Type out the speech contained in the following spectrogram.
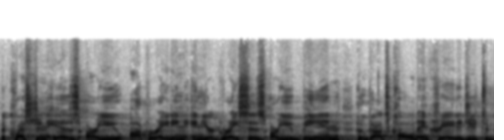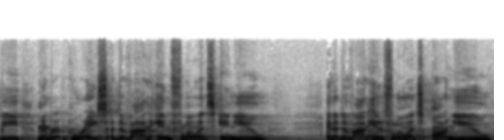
The question is Are you operating in your graces? Are you being who God's called and created you to be? Remember, grace, a divine influence in you and a divine influence on you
